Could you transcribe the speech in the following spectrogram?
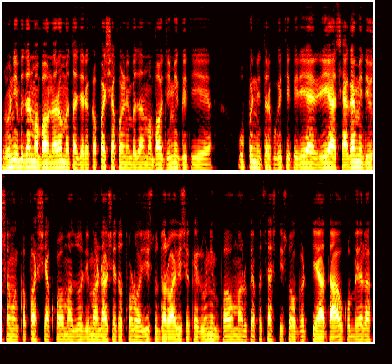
રૂની બજારમાં ભાવ નરમ હતા જ્યારે કપાસિયા ખોળની બજારમાં ભાવ ધીમી ગતિએ ઉપરની તરફ ગતિ કરી રહ્યા છે. આગામી દિવસોમાં કપાસિયા ખોળમાં જો ડિમાન્ડ આવશે તો થોડો હજી સુધારો આવી શકે. રૂની ભાવમાં રૂપિયા પચાસથી સો ઘટ્યા હતા. આવકો બે લાખ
